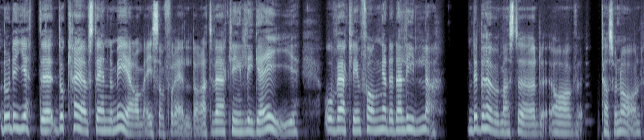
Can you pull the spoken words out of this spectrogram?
Då, det jätte, då krävs det ännu mer av mig som förälder att verkligen ligga i och verkligen fånga det där lilla. Det behöver man stöd av personal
